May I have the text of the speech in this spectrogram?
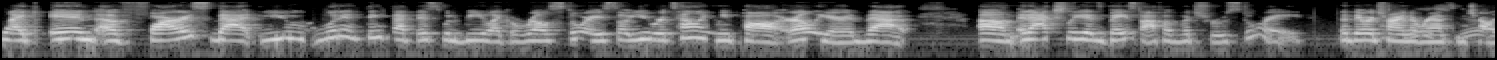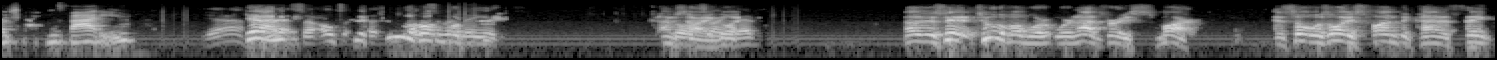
like end of farce that you wouldn't think that this would be like a real story. So you were telling me, Paul, earlier that um, it actually is based off of a true story that they were trying to Yes, ransom yeah. Charlie Chaplin's body. yeah, Yeah, So ulti- the two of them were ultimately, I'm Go on, sorry, go ahead. I was going to say two of them were, were not very smart. And so it was always fun to kind of think,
